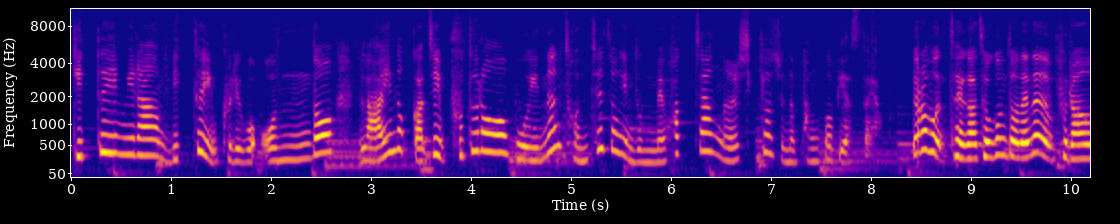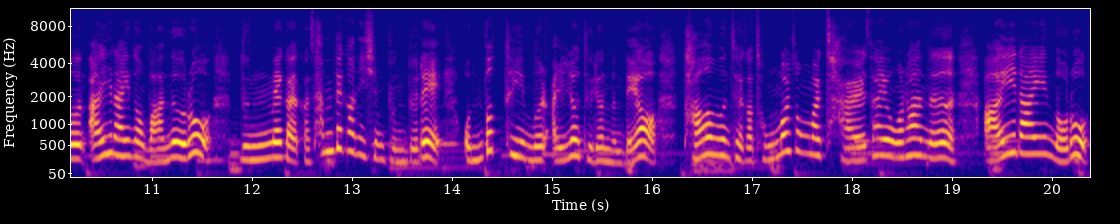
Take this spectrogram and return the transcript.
뒤트임이랑 밑트임 그리고 under 라이너까지 부드러워 보이는 전체적인 눈매 확장을 시켜주는 방법이었어요. 여러분 제가 조금 전에는 브라운 아이라이너만으로 눈매가 약간 삼백안이신 분들의 under 트임을 알려드렸는데요. 다음은 제가 정말 정말 잘 사용을 하는 아이라이너로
